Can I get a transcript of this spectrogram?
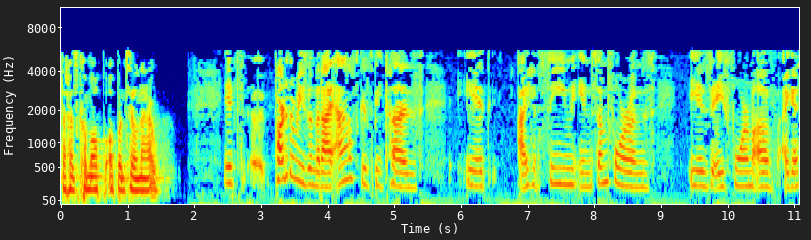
that has come up up until now. It's uh, part of the reason that I ask is because it I have seen in some forums is a form of, I guess,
